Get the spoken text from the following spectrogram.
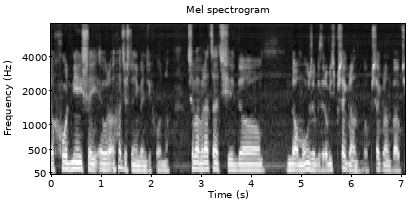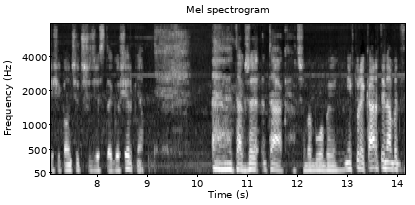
do chłodniejszej Euro, chociaż to nie będzie chłodno. Trzeba wracać do domu, żeby zrobić przegląd, bo przegląd w aucie się kończy 30 sierpnia. E, Także tak, trzeba byłoby. Niektóre karty nawet e,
